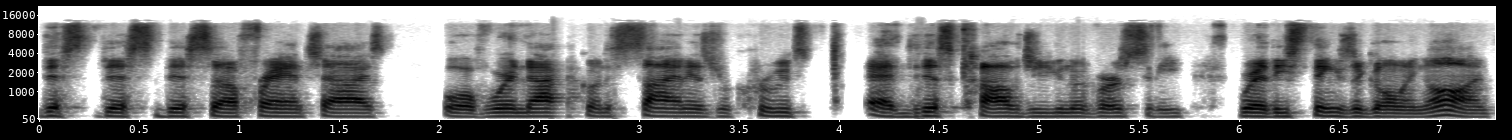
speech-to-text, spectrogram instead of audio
this this this uh, franchise or if we're not going to sign as recruits at this college or university where these things are going on,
